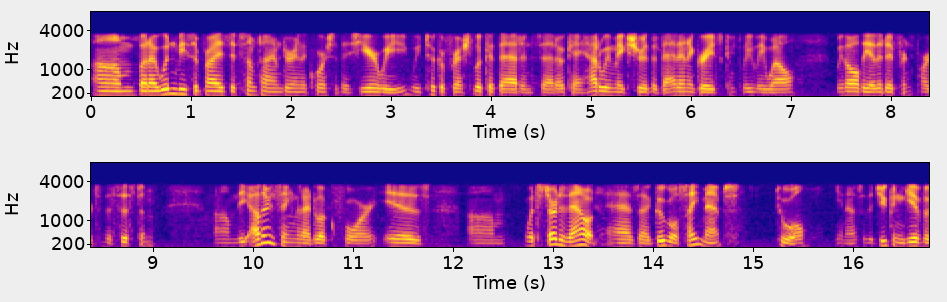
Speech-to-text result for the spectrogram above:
Um, but I wouldn't be surprised if sometime during the course of this year we, we took a fresh look at that and said, okay, how do we make sure that that integrates completely well with all the other different parts of the system? Um, the other thing that I'd look for is um, what started out as a Google Sitemaps tool, you know, so that you can give a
